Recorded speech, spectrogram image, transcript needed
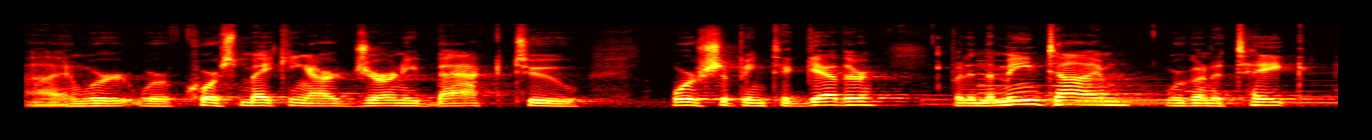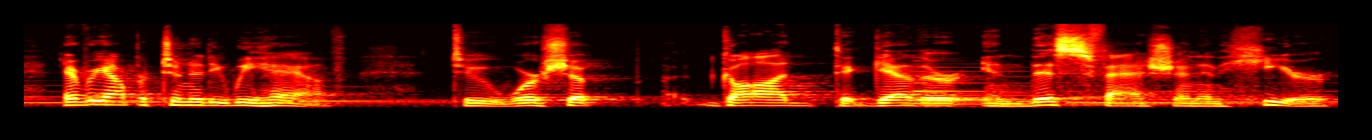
Uh, and we're, we're, of course, making our journey back to worshiping together. But in the meantime, we're going to take every opportunity we have to worship God together in this fashion and hear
